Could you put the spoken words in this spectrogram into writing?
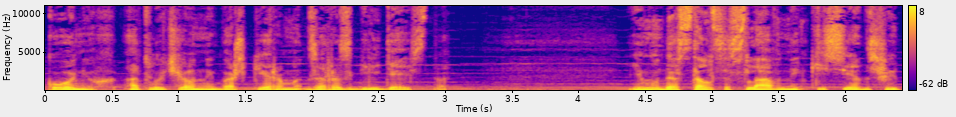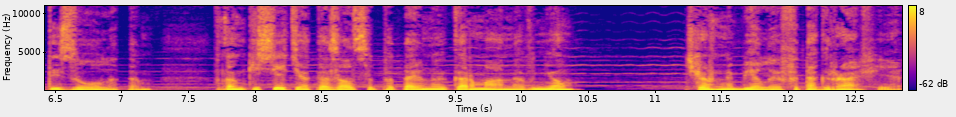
конюх, отлученный башкиром за разгильдяйство. Ему достался славный кисет, сшитый золотом. В том кисете оказался потайной карман, а в нем черно-белая фотография.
